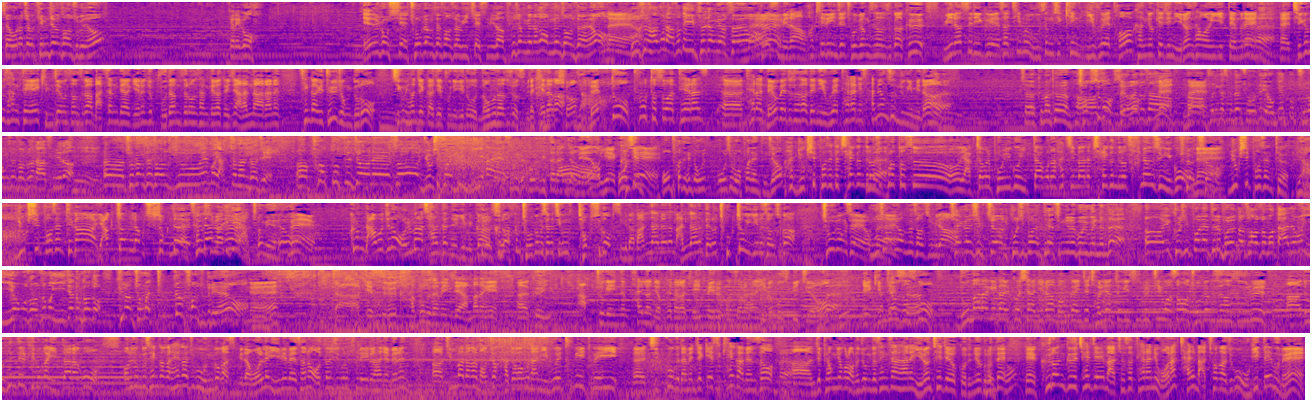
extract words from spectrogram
자, 오른쪽은 김재훈 선수고요. 그리고 7시에 조병세 선수가 위치해 있습니다. 표정 변화가 없는 선수예요. 네. 우승하고 나서도 이 표정이었어요. 네. 그렇습니다. 확실히 이제 조병세 선수가 그 위너스 리그에서 팀을 우승시킨 이후에 더 강력해진 이런 상황이기 때문에 네. 에, 지금 상태에 김재훈 선수가 맞상대하기에는 좀 부담스러운 상대가 되지 않았나라는 생각이 들 정도로 지금 현재까지의 분위기도 너무나도 좋습니다. 게다가 그렇죠. 야. 맵도 프로토스와 테란, 어, 테란 네오메두사가 된 이후에 테란이 3연승 중입니다. 네. 자, 그만큼 적수가 없어요. 네오메두사 네, 어, 네. 분위기가 상당히 좋은데 여기에 또 조병세 선수가 나왔습니다. 음. 어, 조병세 선수의 뭐 약점 한 가지. 어, 프로토스전에서 60% 이하의 승리를 보이고 있다는 어, 점이에요. 예, 그게- 55%, 55%죠. 한 60% 최근 들어서 네. 프로토스 어, 약점을 보이고 있다고는 하지만 최근 들어 3연승이고 그렇죠. 네. 60% 야. 60%가 약점이라고 지적된 네, 선수면 이게 약점이에요. 네. 그럼 나머지는 얼마나 잘한다는 얘기입니까? 그렇죠. 그만큼 조병세는 지금 적수가 없습니다. 만나면은 만나는 대로 족족 이기는 선수가 조병세예요. 무서움이 네. 없는 선수입니다. 최근 10전 90%의 승률을 보이고 있는데 어, 이 90%를 보였던 선수 뭐 따져보면 이영호 선수 뭐 이재동 선수 그런 정말 특급 선수들이에요. 네. 자, 가스를 가고 그다음에 이제 앞마당에 아, 그 앞쪽에 있는 pylon 옆에다가 gateway를 건설을 하는 이런 모습이 있죠. 네. 예, 김재훈 게스트. 선수도 normal하게 갈 것이 아니라 뭔가 이제 전략적인 수를 띄워서 조병세 선수를 아, 좀 흔들 필요가 있다라고 어느 정도 생각을 해가지고 온 것 같습니다. 원래 이 map에서는 어떤 식으로 플레이를 하냐면은 아, 뒷마당을 먼저 가져가고 난 이후에 two gateway 에, 짓고 그다음에 이제 가스 캐가면서 아, 이제 병력을 어느 정도 생산하는 이런 체제였거든요. 그런데 그렇죠. 예, 그런 그 체제에 맞춰서 테란이 워낙 잘 맞춰가지고 오기 때문에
